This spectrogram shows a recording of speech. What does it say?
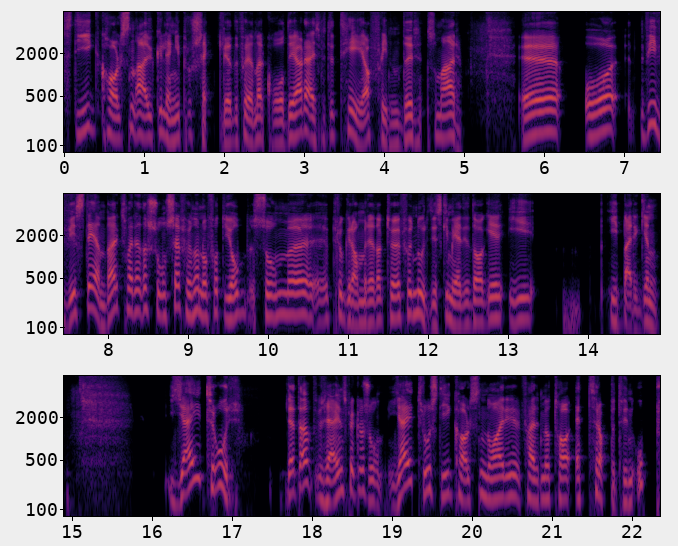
Stig Karlsen er jo ikke lenger prosjektleder for NRK, det er det ei som heter Thea Flinder som er. Eh, og Vivi Stenberg, som er redaksjonssjef, hun har nå fått jobb som eh, programredaktør for Nordiske mediedager i, i Bergen. Jeg tror dette er ren spekulasjon. Jeg tror Stig Karlsen nå er i ferd med å ta et trappetrinn opp,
